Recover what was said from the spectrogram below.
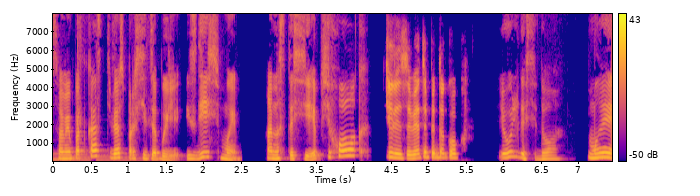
С вами подкаст «Тебя спросить забыли». И здесь мы, Анастасия, психолог. Елизавета, педагог. И Ольга Седова. Мы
